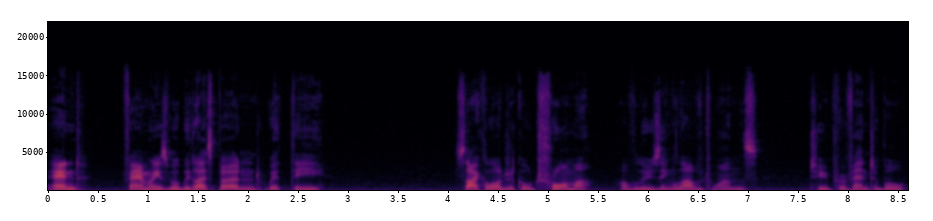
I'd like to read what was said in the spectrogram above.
and families will be less burdened with the psychological trauma of losing loved ones to preventable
